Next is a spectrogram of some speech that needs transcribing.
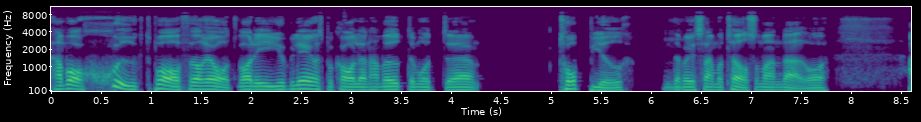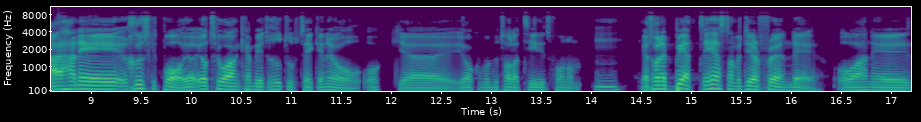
Han var sjukt bra förra året. Var det i jubileumspokalen han var ute mot eh, toppdjur. Mm. Det var ju Simon Tör som vann där. Och nej, han är ruskigt bra. Jag, jag tror han kan bli ett utropstecken i år och eh, jag kommer betala tidigt för honom. Mm. Jag tror han är bättre häst än vad Dear Friend är. Och han är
